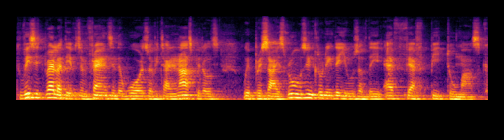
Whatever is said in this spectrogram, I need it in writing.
to visit relatives and friends in the wards of Italian hospitals with precise rules, including the use of the FFP2 mask.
